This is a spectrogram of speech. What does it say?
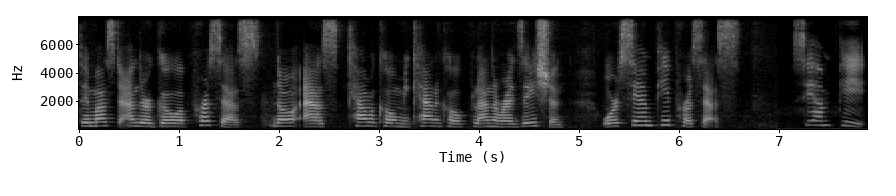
they must undergo a process known as chemical mechanical planarization or CMP process. CMP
